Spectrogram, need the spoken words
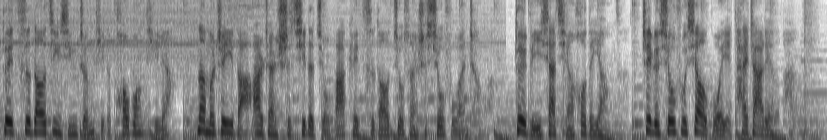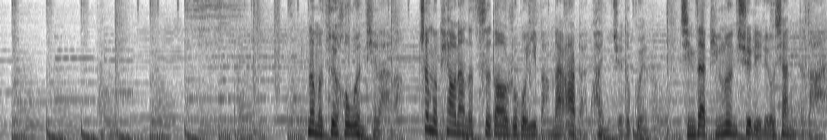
对刺刀进行整体的抛光提亮。那么这一把二战时期的九八 K 刺刀就算是修复完成了。对比一下前后的样子，这个修复效果也太炸裂了吧！那么最后问题来了，这么漂亮的刺刀，如果一把卖二百块，你觉得贵吗？请在评论区里留下你的答案。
